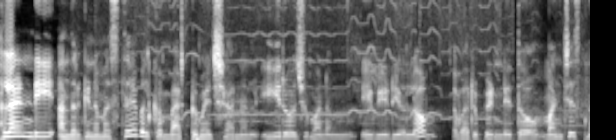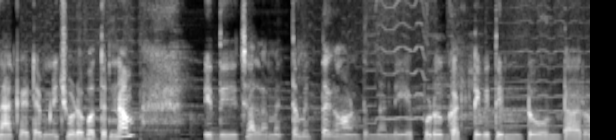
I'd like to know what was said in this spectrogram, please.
హలో అండి అందరికీ నమస్తే. Welcome back to my channel. ఈరోజు మనం ఈ వీడియోలో వరిపిండితో మంచి స్నాక్ ఐటెంని చూడబోతున్నాం. ఇది చాలా మెత్త మెత్తగా ఉంటుందండి. ఎప్పుడు గట్టివి తింటూ ఉంటారు.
